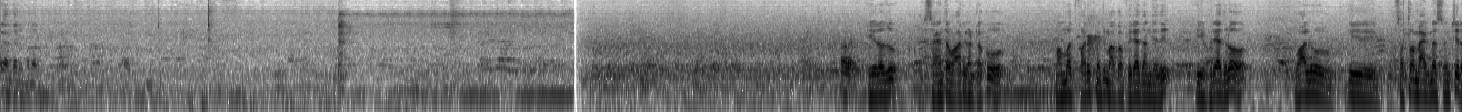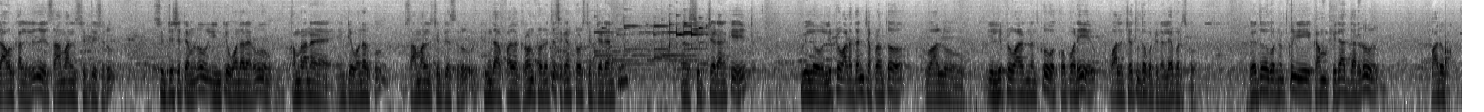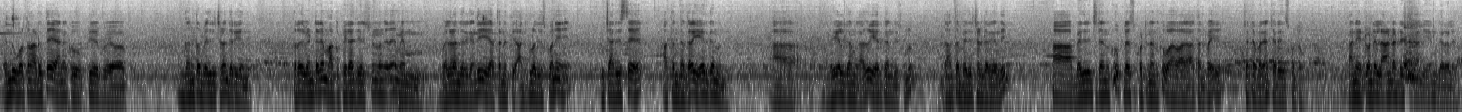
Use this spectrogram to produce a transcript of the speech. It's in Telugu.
అందరూ మన ఈరోజు సాయంత్రం ఆరు గంటలకు మహమ్మద్ ఫరూక్ నుంచి మాకు ఫిర్యాదు అందింది. ఈ ఫిర్యాదులో వాళ్ళు ఈ సత్వ మ్యాగ్నస్ నుంచి రాహుల్ కాలనీ సామాన్లు షిఫ్ట్ చేశారు. షిఫ్ట్ చేసే టైంలో ఇంటి ఓనర్ అను కమ్రాన్ అనే ఇంటి ఓనర్కు సామాన్లు షిఫ్ట్ చేస్తారు. కింద గ్రౌండ్ ఫ్లోర్ నుంచి సెకండ్ ఫ్లోర్ షిఫ్ట్ చేయడానికి షిఫ్ట్ చేయడానికి వీళ్ళు లిఫ్ట్ వాడద్దని చెప్పడంతో వాళ్ళు ఈ లిఫ్ట్ వాడినందుకు కోపడి వాళ్ళ చేతులతో కొట్టిన లేబర్స్కు చేతులతో కొట్టినందుకు ఈ కం ఫిర్యాదుదారుడు వారు ఎందుకు కొడుతున్నా అడిగితే ఆయనకు దాంతో బెదిరించడం జరిగింది. తర్వాత వెంటనే మాకు ఫిర్యాదు చేసిన మేము వెళ్ళడం జరిగింది. అతన్ని అదుపులో తీసుకొని విచారిస్తే అతని దగ్గర ఎయిర్ గన్ ఉంది. రియల్ గన్ కాదు ఎయిర్ గన్ తీసుకుని దాంతో బెదిరించడం జరిగింది. ఆ బెదిరించినందుకు ప్లస్ కొట్టినందుకు అతనిపై చట్టపరంగా చర్య తీసుకుంటాం. కానీ ఎటువంటి లాండర్ డిస్ట్రిక్ట్ కానీ ఏం జరగలేదు.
